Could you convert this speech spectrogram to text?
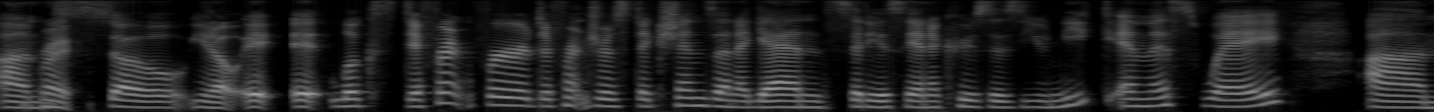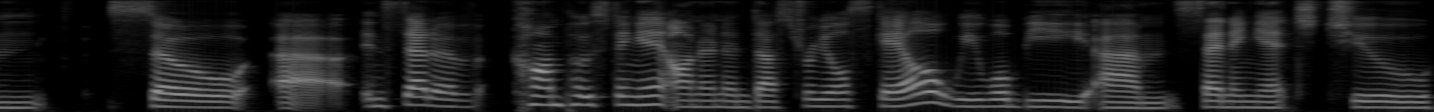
Um, right. So you know, it it looks different for different jurisdictions, and again, City of Santa Cruz is unique in this way. Um, so uh, instead of composting it on an industrial scale, we will be um, sending it to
